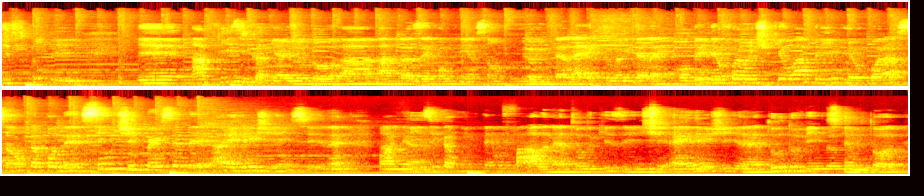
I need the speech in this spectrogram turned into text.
Descobrir. E a física me ajudou a, a trazer compreensão para o meu intelecto. Meu intelecto compreendeu foi onde que eu abri o meu coração para poder sentir, perceber a energia em si, né? Olha. A física há muito tempo fala, né? Tudo que existe é energia, né? Tudo vibra o tempo todo.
